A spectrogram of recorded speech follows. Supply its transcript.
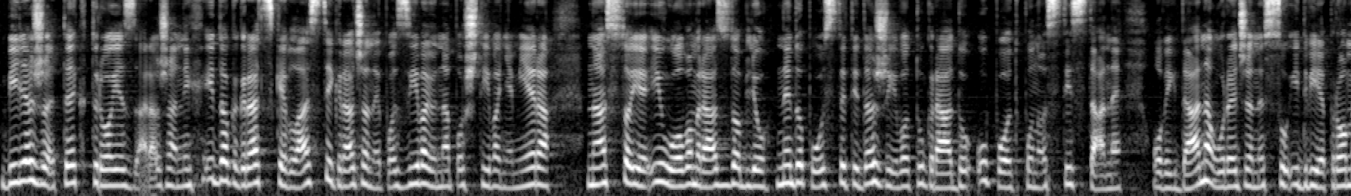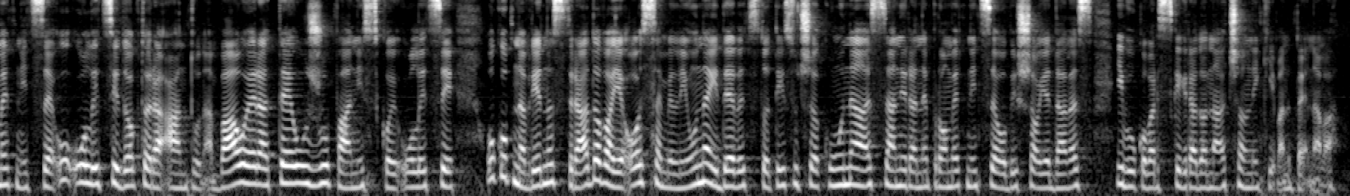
bilježe tek troje zaraženih. I dok gradske vlasti građane pozivaju na poštivanje mjera, nastoje i u ovom razdoblju ne dopustiti da život u gradu u potpunosti stane. Ovih dana uređene su i dvije prometnice u ulici doktora Antuna Bauera te u Županijskoj ulici. Ukupna vrijednost radova je 8 milijuna i 900 tisuća kuna, a sanirane prometnice obišao je danas i vukovarski gradonačelnik Ivan Penava.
